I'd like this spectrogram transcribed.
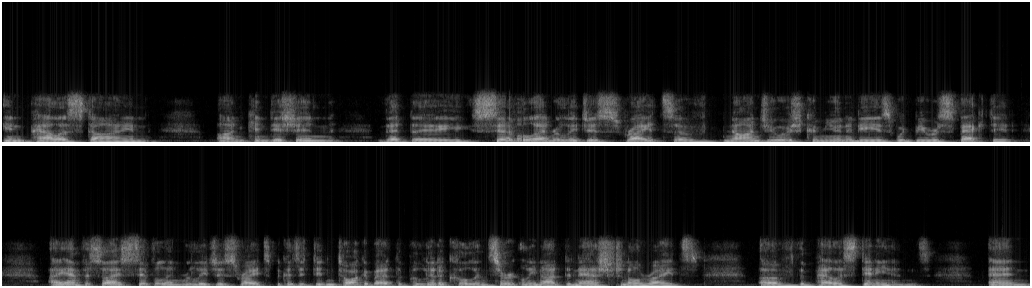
in Palestine on condition that the civil and religious rights of non Jewish communities would be respected. I emphasize civil and religious rights because it didn't talk about the political and certainly not the national rights of the Palestinians. And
